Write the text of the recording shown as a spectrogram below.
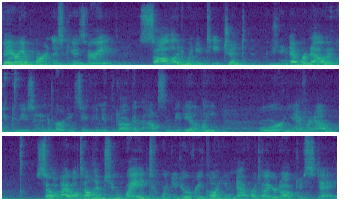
very important this cue is very solid when you teach it because you never know if you can use it in an emergency if you need the dog in the house immediately or you never know. So I will tell him to wait. When you do a recall, you never tell your dog to stay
